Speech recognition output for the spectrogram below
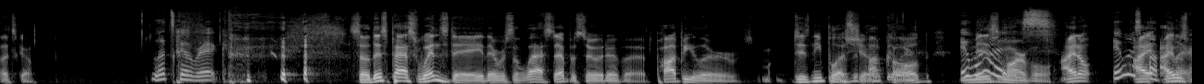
Let's go. Let's go, Rick. So this past Wednesday, there was the last episode of a popular Disney Plus Was show popular? called It Ms. was. Marvel. I don't. It was I, I was popular.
